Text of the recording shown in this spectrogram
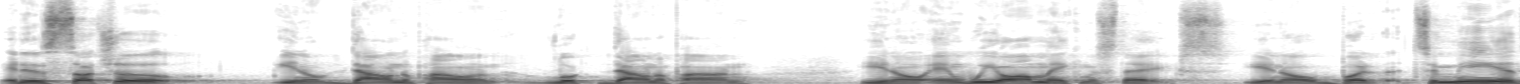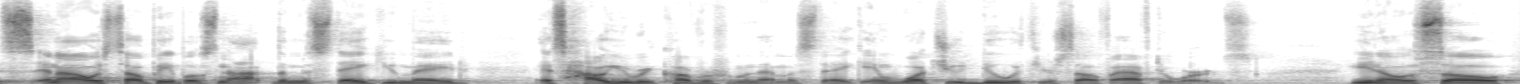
it is such a, you know, down upon, looked down upon you know, and we all make mistakes, you know, but to me, it's, and I always tell people, it's not the mistake you made, it's how you recover from that mistake and what you do with yourself afterwards. You know, so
